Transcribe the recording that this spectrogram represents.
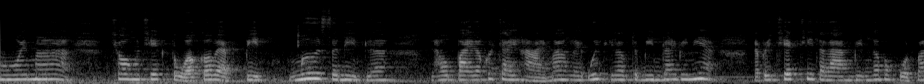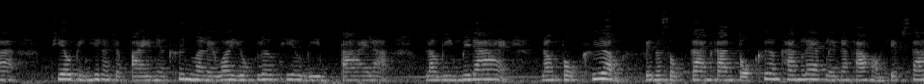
น้อยมาก ช่องเช็คตั๋วก็แบบปิดมืดสนิทเลย เราไปเราก็ใจหายมากเลย อุ๊ย เราจะบินได้ไหมเนี่ย เราไปเช็คที่ตารางบินก็ปรากฏว่าเที่ยวบินที่เราจะไปเนี่ยขึ้นมาเลยว่ายกเลิกเที่ยวบินตายละเราบินไม่ได้ เราตกเครื่องเป็นประสบการณ์การตกเครื่องครั้งแรกเลยนะคะ ของเจฟซ่า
